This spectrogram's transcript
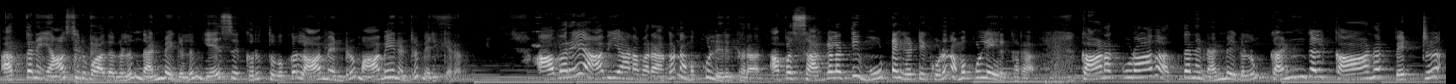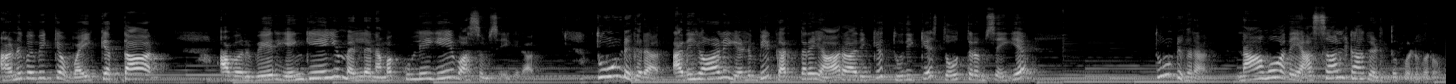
அத்தனை ஆசீர்வாதங்களும் நன்மைகளும் இயேசு கிறிஸ்துவுக்குள் ஆம் என்றும் ஆமேன் என்றும் இருக்கிறது. அவரே ஆவியானவராக நமக்குள் இருக்கிறார். அப்ப சகலத்தை மூட்டை கட்டி கூட நமக்குள்ளே இருக்கிறார். காணக்கூடாத அத்தனை நன்மைகளும் கண்கள் காண பெற்று அனுபவிக்க வைக்கத்தான். அவர் வேறு எங்கேயும் அல்ல நமக்குள்ளேயே வாசம் செய்கிறார். தூண்டுகிறார். அதிகாலை எழும்பி கர்த்தரை ஆராதிக்க துதிக்க ஸ்தோத்திரம் செய்ய தூண்டுகிறார். நாமும் அதை அசால்ட்டாக எடுத்துக்கொள்கிறோம்.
